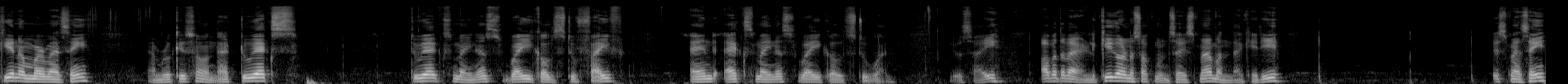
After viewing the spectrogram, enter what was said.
के नम्बरमा चाहिँ हाम्रो के छ भन्दा two x two x minus y equals to five and x minus y equals to one यो छ है। अब तपाईँहरूले के गर्न सक्नुहुन्छ यसमा भन्दाखेरि यसमा चाहिँ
